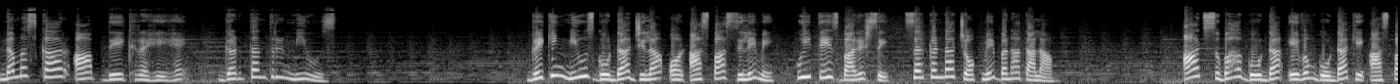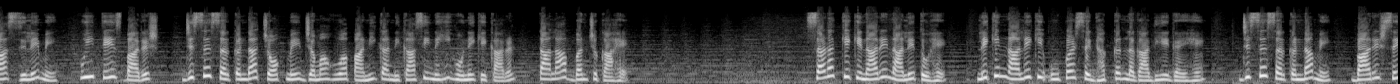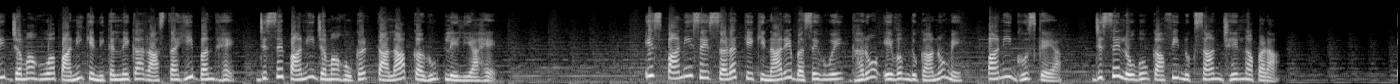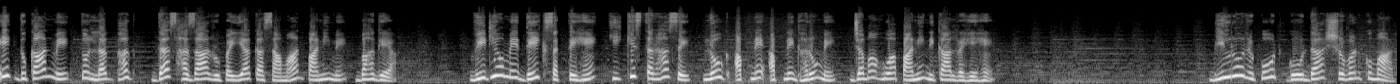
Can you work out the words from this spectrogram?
नमस्कार, आप देख रहे हैं गणतंत्र न्यूज़। ब्रेकिंग न्यूज़ गोड्डा जिला और आसपास ज़िले में हुई तेज बारिश से सरकंडा चौक में बना तालाब। आज सुबह गोड्डा एवं गोड्डा के आसपास ज़िले में हुई तेज बारिश, जिससे सरकंडा चौक में जमा हुआ पानी का निकासी नहीं होने के कारण तालाब बन चुका है। सड़क के किनारे नाले तो है लेकिन नाले के ऊपर से ढक्कन लगा दिए गए हैं, जिससे सरकंडा में बारिश से जमा हुआ पानी के निकलने का रास्ता ही बंद है, जिससे पानी जमा होकर तालाब का रूप ले लिया है। इस पानी से सड़क के किनारे बसे हुए घरों एवं दुकानों में पानी घुस गया, जिससे लोगों काफ़ी नुकसान झेलना पड़ा। एक दुकान में तो लगभग दस हज़ार रुपया का सामान पानी में बह गया। वीडियो में देख सकते हैं कि किस तरह से लोग अपने अपने घरों में जमा हुआ पानी निकाल रहे हैं। Bureau report Godda Shravan Kumar.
